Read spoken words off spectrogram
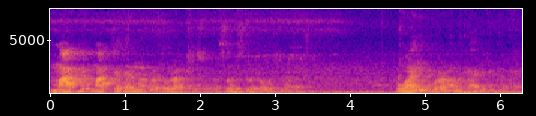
माग मागच्या जन्मातला तो राक्षस होता सहस्त्र कवच वायू पुराणामध्ये आलेली कथा आहे.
